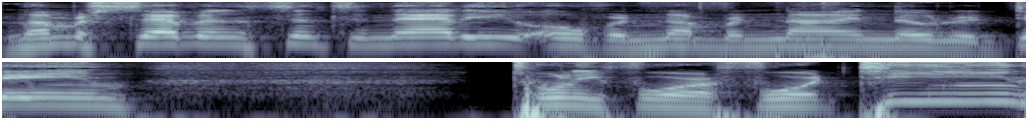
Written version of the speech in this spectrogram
number seven Cincinnati over number nine Notre Dame. 24-14,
